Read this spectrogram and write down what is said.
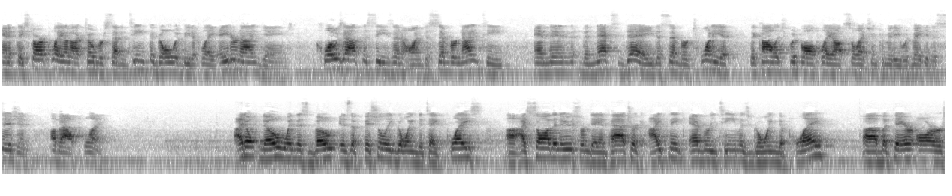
And if they start play on October 17th, the goal would be to play eight or nine games, close out the season on December 19th, and then the next day, December 20th, the College Football Playoff Selection Committee would make a decision about playing. I don't know when this vote is officially going to take place. Uh, I saw the news from Dan Patrick. I think every team is going to play, uh, but there are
